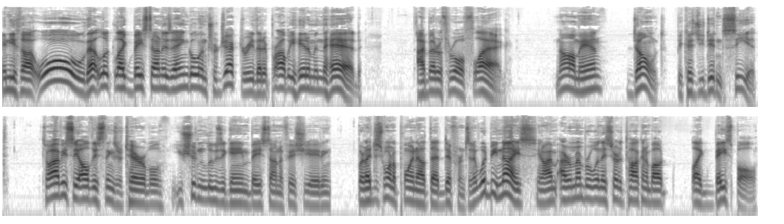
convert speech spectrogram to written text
and you thought, whoa, that looked like based on his angle and trajectory that it probably hit him in the head. I better throw a flag. No, man, don't, because you didn't see it. So obviously, all these things are terrible. You shouldn't lose a game based on officiating. But I just want to point out that difference. And it would be nice, you know, I, I remember when they started talking about like baseball.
